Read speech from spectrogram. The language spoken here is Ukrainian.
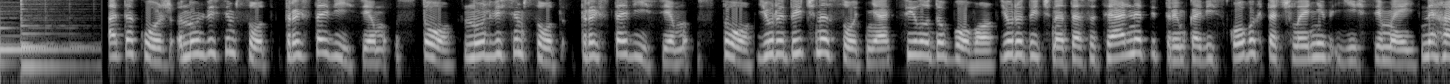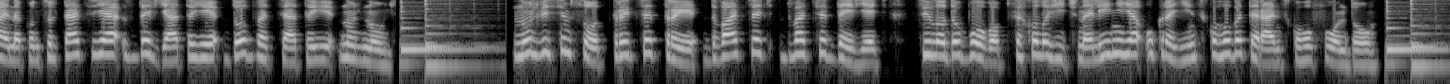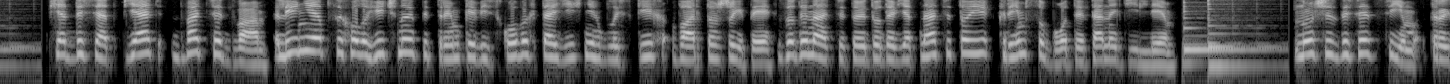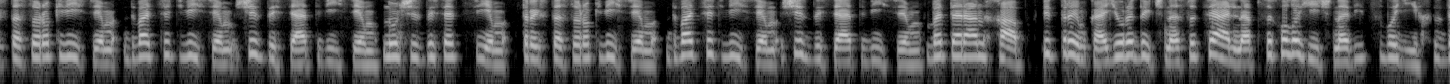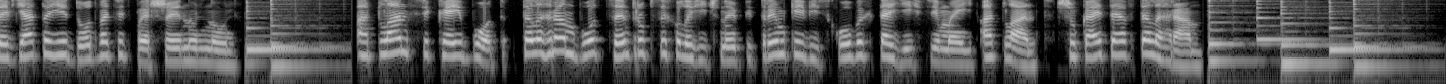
А також 0800 308 100 0800 308 100 юридична сотня цілодобово, юридична та соціальна підтримка військових та членів їх сімей. Негайна консультація з 9 до 20.00. 0800 33 20 29 цілодобово психологічна лінія Українського ветеранського фонду. 5522. Лінія психологічної підтримки військових та їхніх близьких варто жити з 11 до 19, крім суботи та неділі. 067 348 28 68 067 348 28 68 Ветеран Хаб Підтримка юридична, соціальна, психологічна від своїх з 9 до 21.00. Атлант Бот телеграм-бот Центру психологічної підтримки військових та їх сімей. Атлант. Шукайте в Телеграм.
